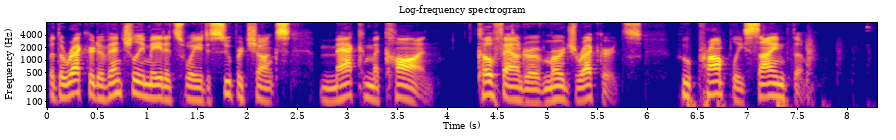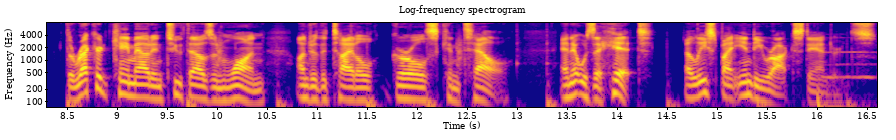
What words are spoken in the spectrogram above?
but the record eventually made its way to Superchunk's Mac McCaughan, co founder of Merge Records, who promptly signed them. The record came out in 2001 under the title Girls Can Tell, and it was a hit, at least by indie rock standards.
